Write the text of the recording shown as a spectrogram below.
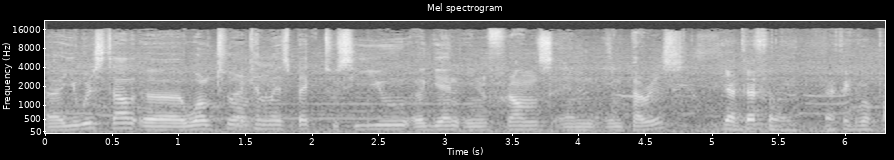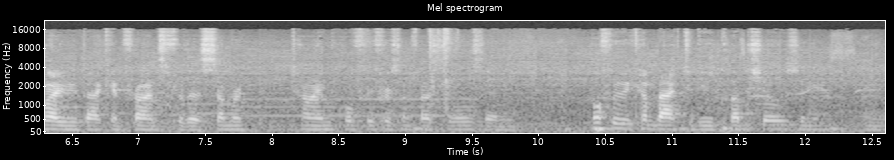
Uh, you will start a world tour. I can we expect to see you again in France and in Paris? yeah, definitely. I think we'll probably be back in France for the summertime, hopefully for some festivals, and hopefully we come back to do club shows in and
